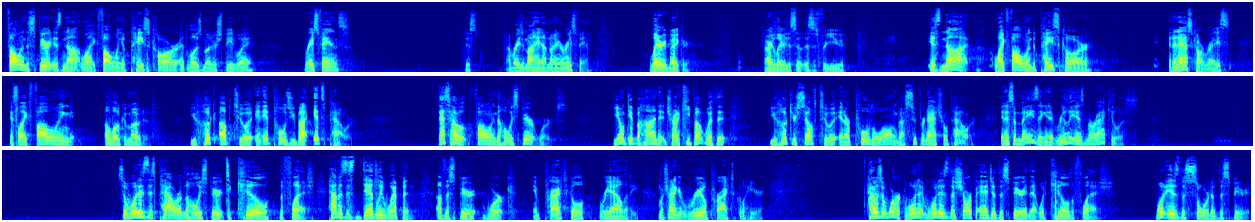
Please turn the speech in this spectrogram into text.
Following the Spirit is not like following a pace car at Lowe's Motor Speedway. Race fans? Just, I'm raising my hand. I'm not even a race fan. Larry Baker. All right, Larry, this is, this is for you. It's not like following the pace car in a NASCAR race. It's like following a locomotive. You hook up to it, and it pulls you by its power. That's how following the Holy Spirit works. You don't get behind it and try to keep up with it. You hook yourself to it and are pulled along by supernatural power. And it's amazing, and it really is miraculous. So, what is this power of the Holy Spirit to kill the flesh? How does this deadly weapon of the Spirit work in practical reality? I'm going to try to get real practical here. How does it work? What, what is the sharp edge of the Spirit that would kill the flesh? What is the sword of the Spirit?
